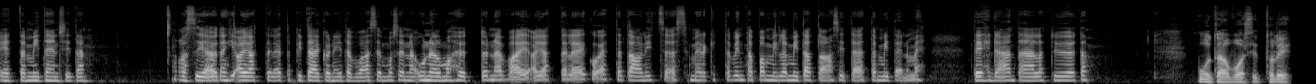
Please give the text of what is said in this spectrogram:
että miten sitä asiaa jotenkin ajattelee, että pitääkö niitä vaan semmoisena unelmahöttönä vai ajatteleeko, että tämä on itse asiassa merkittävin tapa, millä mitataan sitä, että miten me tehdään täällä työtä. Muutama vuosi sitten oli,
